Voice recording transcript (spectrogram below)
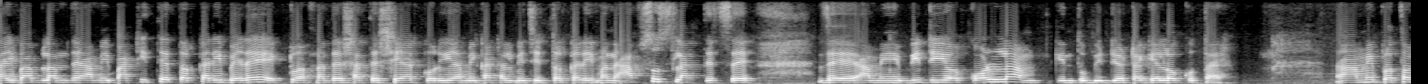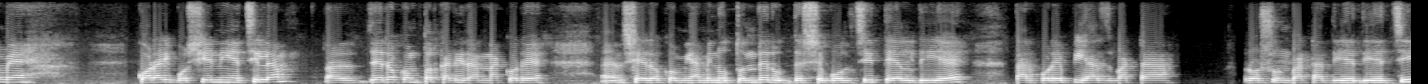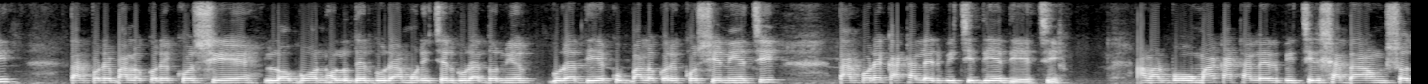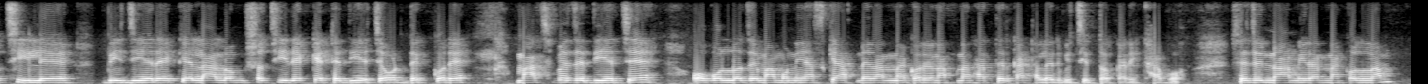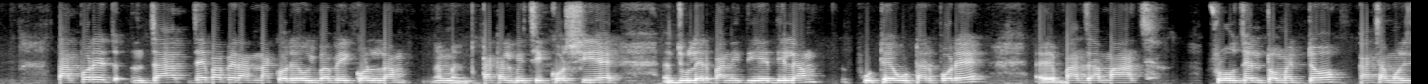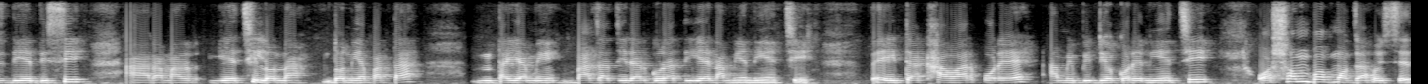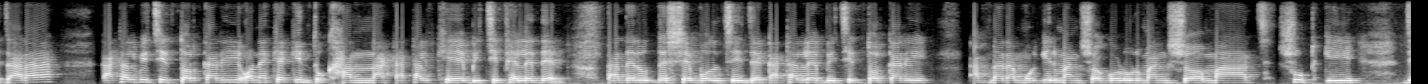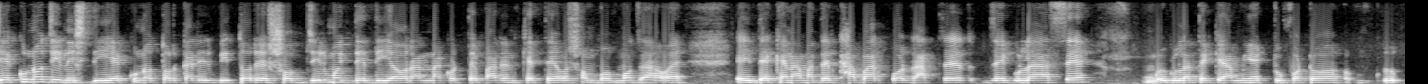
তাই ভাবলাম যে আমি বাটিতে তরকারি বেড়ে একটু আপনাদের সাথে শেয়ার করি, আমি কাঁঠাল বিচির তরকারি। মানে আফসোস লাগতেছে যে আমি ভিডিও করলাম, কিন্তু ভিডিওটা গেল কোথায়? আমি প্রথমে কড়াই বসিয়ে নিয়েছিলাম, আর যেরকম তরকারি রান্না করে সেরকমই আমি নতুনদের উদ্দেশ্যে বলছি, তেল দিয়ে, তারপরে পেঁয়াজ বাটা, রসুন বাটা দিয়ে দিয়েছি। তারপরে ভালো করে কষিয়ে লবণ, হলুদের গুঁড়া, মরিচের গুঁড়া, ধনিয়ার গুঁড়া দিয়ে খুব ভালো করে কষিয়ে নিয়েছি। তারপরে কাঁঠালের বিচি দিয়ে দিয়েছি। আমার বৌমা কাঁঠালের বিচির সাদা অংশ ছিলে, ভিজিয়ে রেখে লাল অংশ চিড়ে কেটে দিয়েছে অর্ধেক করে। মাছ ভেজে দিয়েছে। ও বলল যে, মামুনি, আজকে আপনি রান্না করেন, আপনার হাতের কাঁঠালের বিচির তরকারি খাব। সেজন্য আমি রান্না করলাম। তারপরে যা যেভাবে রান্না করে ওইভাবেই করলাম। কাঁঠাল বিচি কষিয়ে জুলের পানি দিয়ে দিলাম। ফুটে ওঠার পরে ভাজা মাছ ফ্রোজেন টমেটো কাঁচামরিচ দিয়ে দিছি। আর আমার ইয়ে ছিল না, ধনিয়া পাতা। তাই আমি বাজা জিরার গুঁড়া দিয়ে নামিয়ে নিয়েছি। তো এইটা খাওয়ার পরে আমি ভিডিও করে নিয়েছি। অসম্ভব মজা হয়েছে। যারা কাঁঠাল বিচির তরকারি অনেকে কিন্তু খান না। কাঁঠাল খেয়ে বিচি ফেলে দেন। তাদের উদ্দেশ্যে বলছি যে, কাঁঠালে বিচির তরকারি আপনারা মুরগির মাংস, গরুর মাংস, মাছ, শুটকি যে কোনো জিনিস দিয়ে, কোনো তরকারির ভিতরে সবজির মধ্যে দিয়েও রান্না করতে পারেন খেতে অসম্ভব মজা হয়। এই দেখেন আমাদের খাবার পর রাত্রের যেগুলা আছে, ওগুলা থেকে আমি একটু ফটো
